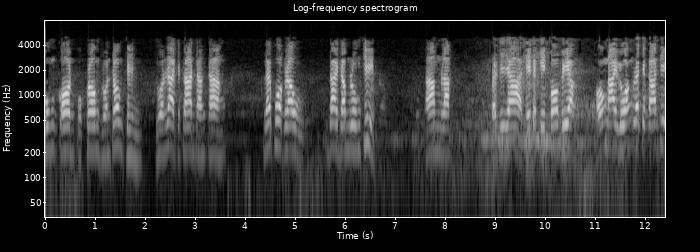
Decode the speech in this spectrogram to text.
องค์กรปกครองส่วนท้องถิ่น ส่วนราชการต่างๆ และพวกเราได้ดำรงชีพ ตามหลักปรัชญาเศรษฐกิจพอเพียงของนายหลวงรัชกาลที่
